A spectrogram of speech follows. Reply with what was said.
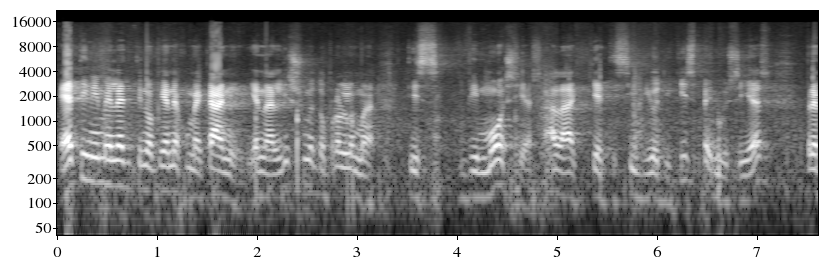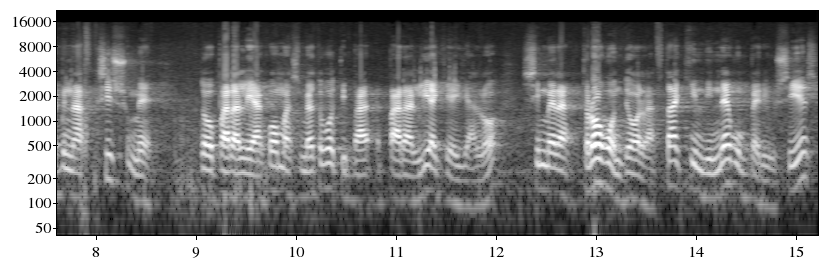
έτοιμη μελέτη την οποία έχουμε κάνει για να λύσουμε το πρόβλημα της δημόσιας αλλά και της ιδιωτικής περιουσίας. Πρέπει να αυξήσουμε το παραλιακό μας μέτωπο, την παραλία και γυαλό. Σήμερα τρώγονται όλα αυτά, κινδυνεύουν περιουσίες.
